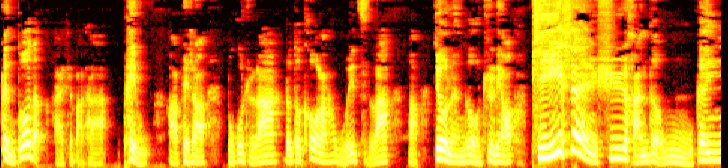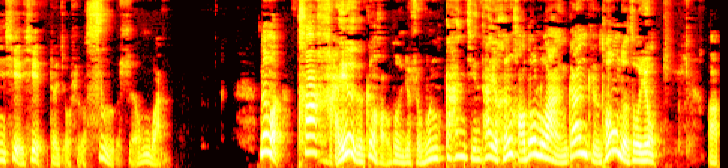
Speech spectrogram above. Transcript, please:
更多的还是把它配伍啊，配上补骨脂啦、肉豆蔻啦、五味子啦啊，就能够治疗脾肾虚寒的五根泄泻，这就是四神丸。那么它还有一个更好的作用，就是温肝经，它有很好的暖肝止痛的作用啊。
